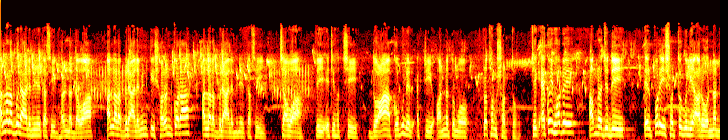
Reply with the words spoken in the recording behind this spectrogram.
আল্লাহ রাবুল্লাহ আলমিনের কাছেই ধর্ণা দেওয়া, আল্লাহ রাবুল্লাহ আলমিনকেই স্মরণ করা, আল্লাহ রাবুল্লাহ আলমিনের কাছেই চাওয়া। তো এটি হচ্ছে দোয়া কবুলের একটি অন্যতম প্রথম শর্ত। ঠিক একইভাবে আমরা যদি এরপরে এই শর্তগুলি আরও অন্যান্য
